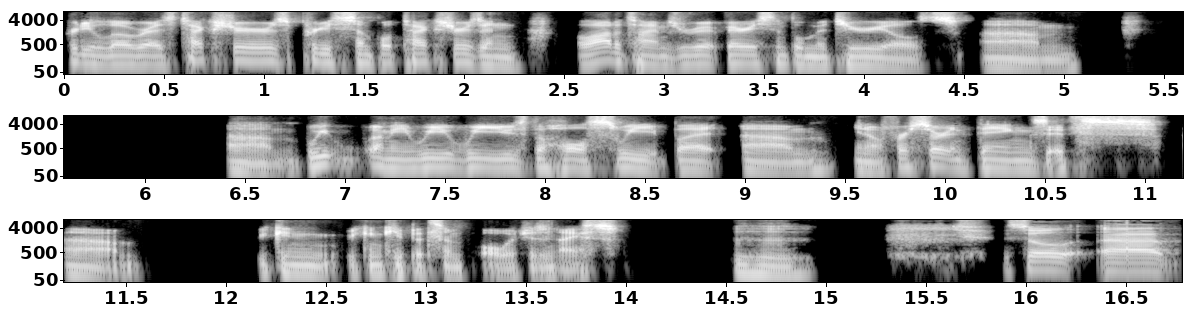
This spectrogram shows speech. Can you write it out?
pretty low res textures, pretty simple textures, and a lot of times very simple materials. Um, um, we, I mean, we we use the whole suite, but um, you know, for certain things, it's um, we can we can keep it simple, which is nice. Mm-hmm. So uh,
